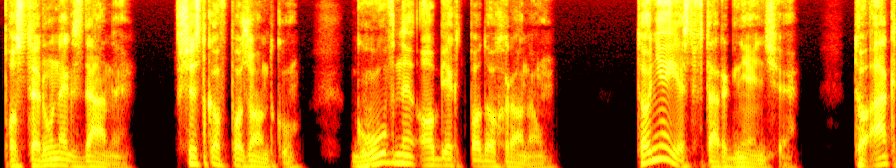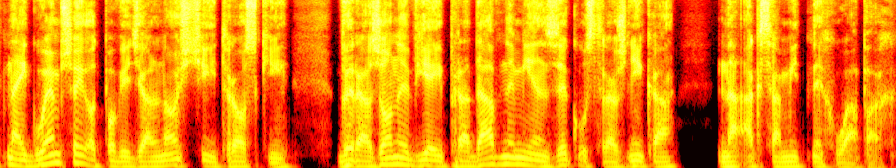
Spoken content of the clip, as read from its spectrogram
Posterunek zdany. Wszystko w porządku. Główny obiekt pod ochroną. To nie jest wtargnięcie. To akt najgłębszej odpowiedzialności i troski, wyrażony w jej pradawnym języku strażnika na aksamitnych łapach.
